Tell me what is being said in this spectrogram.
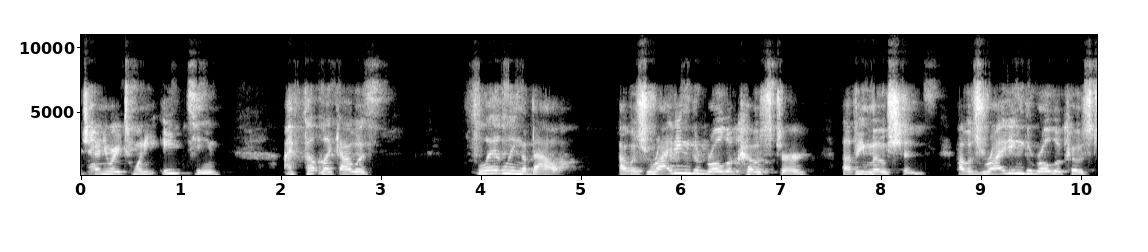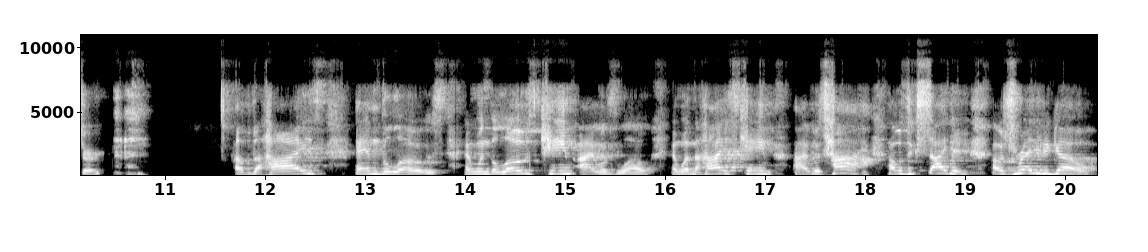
January 2018, I felt like I was flailing about. I was riding the roller coaster of emotions. I was riding the roller coaster of the highs and the lows. And when the lows came, I was low. And when the highs came, I was high. I was excited. I was ready to go.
